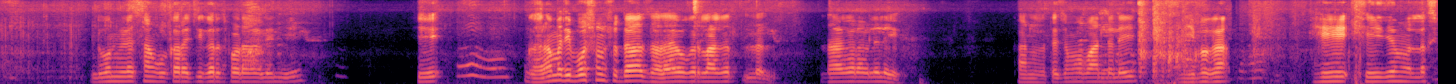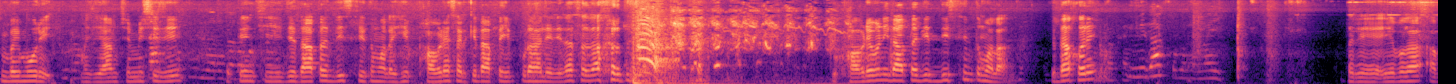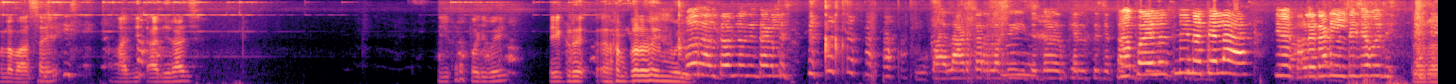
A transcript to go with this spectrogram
दोन वेळेस सांगोळ करायची गरज पडायला लागलेली आहे. हे घरामध्ये बसून सुद्धा झळा वगैरे लागत ल- लागायला लागलेले आहे. कानाला त्याच्यामुळे बांधलेलं आहे. आणि हे बघा हे हे जे लक्ष्मीबाई मोरे म्हणजे आमचे मिसेस आहे तर त्यांची हे जे दात दिसते तुम्हाला हे फावड्यासारखे दात हे पुढे आलेले. असं दाखव रे फावड्यावानी दात जे दिसतील तुम्हाला ते दाखव रे. तर हे हे बघा आपला भाषा आहे. आदि आदिराज. इकडे परिबाई. इकडे रामकरण मोरे. काय लाड करायला लागली? इथे दळण केलं त्याच्यात पाहिलंच नाही ना त्याला? ते खाली टाकलेलं त्याच्यामध्ये. तर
